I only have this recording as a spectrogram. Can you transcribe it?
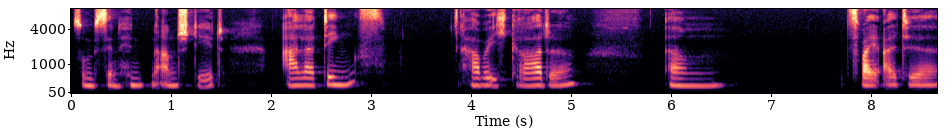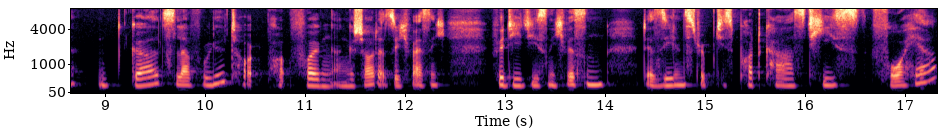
so ein bisschen hinten ansteht. Allerdings habe ich gerade ähm, zwei alte Girls Love Real Talk Folgen angeschaut. Also ich weiß nicht, für die, die es nicht wissen, der Seelenstriptease Podcast hieß vorher.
